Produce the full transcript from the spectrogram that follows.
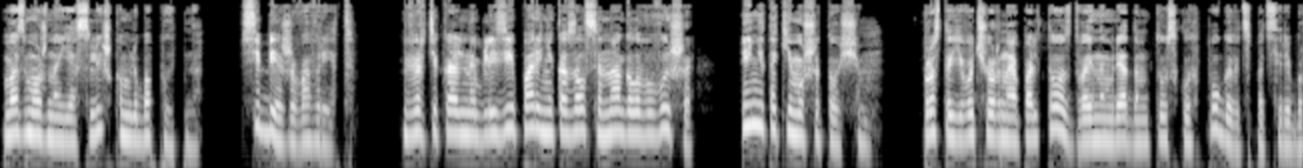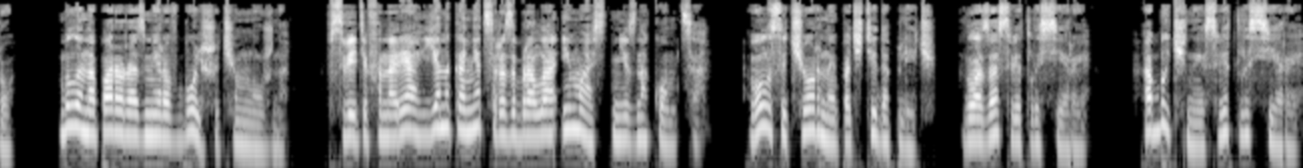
Возможно, я слишком любопытна. Себе же во вред. В вертикальной близи парень оказался на голову выше и не таким уж и тощим. Просто его черное пальто с двойным рядом тусклых пуговиц под серебро было на пару размеров больше, чем нужно. В свете фонаря я, наконец, разобрала и масть незнакомца. Волосы черные почти до плеч, глаза светло-серые. Обычные светло-серые.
